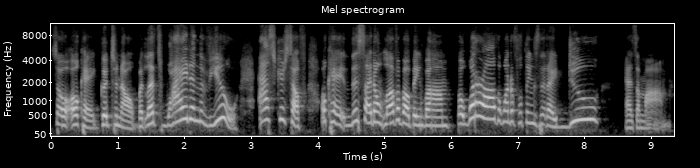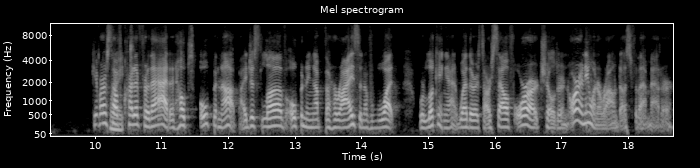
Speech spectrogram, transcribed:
So, okay, good to know. But let's widen the view. Ask yourself, okay, this I don't love about being mom, but what are all the wonderful things that I do as a mom? Give ourselves Right. credit for that. It helps open up. I just love opening up the horizon of what we're looking at, whether it's ourself or our children or anyone around us for that matter.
